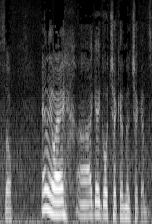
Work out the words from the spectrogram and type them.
So anyway uh, I gotta go check on the chickens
